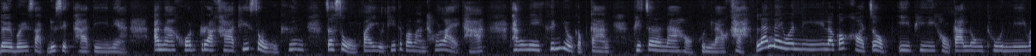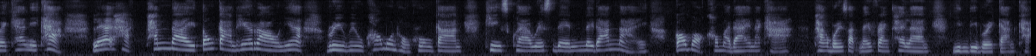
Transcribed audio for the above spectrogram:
โดยบริษัทดุสิตธานีเนี่ยอนาคตราคาที่สูงขึ้นจะสูงไปอยู่ที่ประมาณเท่าไหร่คะ ทั้งนี้ขึ้นอยู่กับการพิจารณาของคุณแล้วค่ะ และในวันนี้เราก็ขอจบ EP ของการลงทุนนี้ไว้แค่นี้ค่ะ และหากท่านใดต้องการให้เราเนี่ยรีวิวข้อมูลของโครงการ King Square Residence ในด้านไหน ก็บอกเข้ามาได้นะคะ ทางบริษัทในแฟรง Thailand ยินดีบริการค่ะ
